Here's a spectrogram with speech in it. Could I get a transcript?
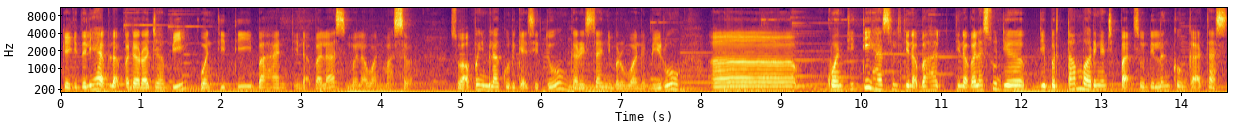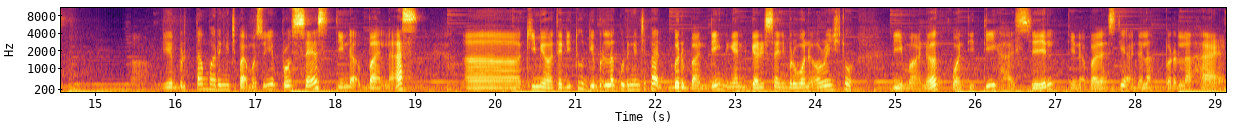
Okey kita lihat pula pada rajah B kuantiti bahan tindak balas melawan masa So apa yang berlaku dekat situ? Garisan yang berwarna biru uh, Kuantiti hasil tindak, bahal, tindak balas tu dia dia bertambah dengan cepat. So dia lengkung ke atas. Uh, Dia bertambah dengan cepat. Maksudnya proses tindak balas uh, Kimia tadi tu Dia berlaku dengan cepat Berbanding dengan garisan yang berwarna orange tu. Di mana kuantiti hasil tindak balas dia adalah perlahan.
